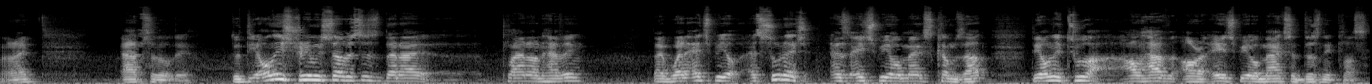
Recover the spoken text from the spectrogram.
All right? Absolutely. Dude, the only streaming services that I uh, plan on having like when HBO as soon as as HBO Max comes out, the only two I'll have are HBO Max and Disney Plus.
